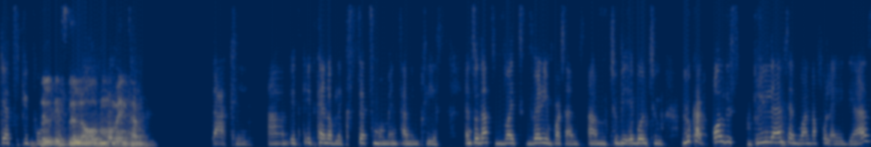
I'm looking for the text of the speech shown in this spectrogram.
gets people. It's the law of momentum. Exactly. Um, it, it kind of like sets momentum in place. And so that's why it's very important um, to be able to look at all these brilliant and wonderful ideas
